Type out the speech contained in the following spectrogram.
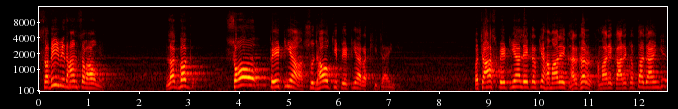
सभी विधानसभाओं में लगभग 100 पेटियाँ, सुझाव की पेटियाँ रखी जाएँगी। 50 पेटियाँ लेकर के हमारे घर घर हमारे कार्यकर्ता जाएँगे।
